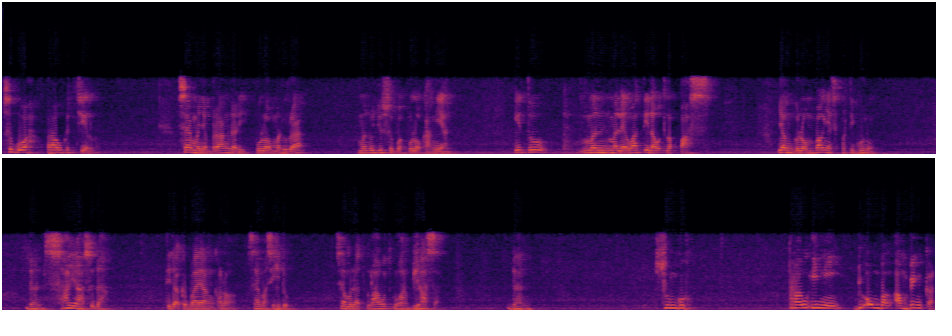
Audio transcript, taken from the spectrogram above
sebuah perahu kecil. Saya menyeberang dari Pulau Madura menuju sebuah pulau Kangian. Itu melewati laut lepas yang gelombangnya seperti gunung dan saya sudah tidak kebayang kalau saya masih hidup. Saya melihat laut luar biasa dan sungguh perahu ini diombang-ambingkan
